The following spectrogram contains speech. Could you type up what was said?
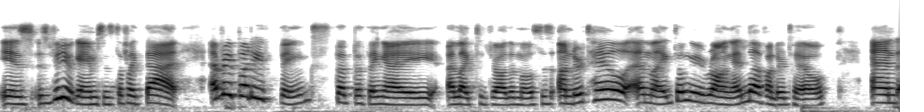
is is video games and stuff like that. Everybody thinks that the thing I I like to draw the most is Undertale, and like don't get me wrong, I love Undertale. And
